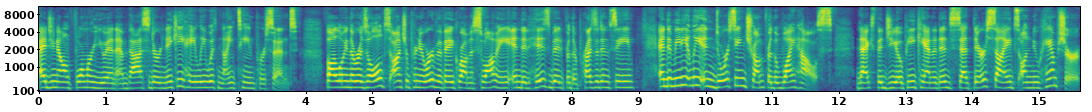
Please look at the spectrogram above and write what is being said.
edging out former UN Ambassador Nikki Haley with 19%. Following the results, entrepreneur Vivek Ramaswamy ended his bid for the presidency and immediately endorsing Trump for the White House. Next, the GOP candidates set their sights on New Hampshire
